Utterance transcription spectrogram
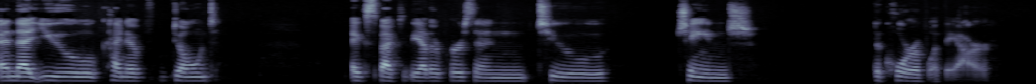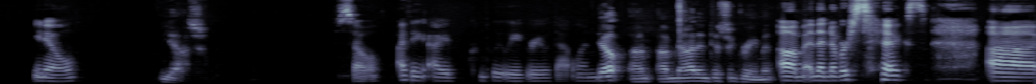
and that you kind of don't expect the other person to change the core of what they are, you know. Yes. So I think I completely agree with that one. Yep. I'm I'm not in disagreement. Um, and then number six, uh,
